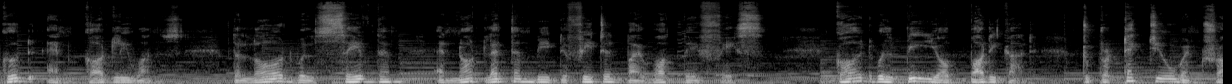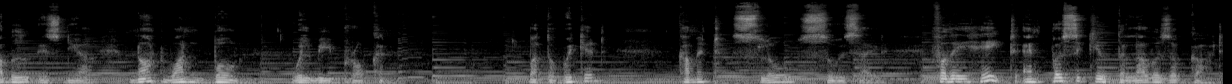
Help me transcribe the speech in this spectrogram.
good and godly ones, the Lord will save them and not let them be defeated by what they face. God will be your bodyguard to protect you when trouble is near. Not one bone will be broken. But the wicked commit slow suicide, for they hate and persecute the lovers of God.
